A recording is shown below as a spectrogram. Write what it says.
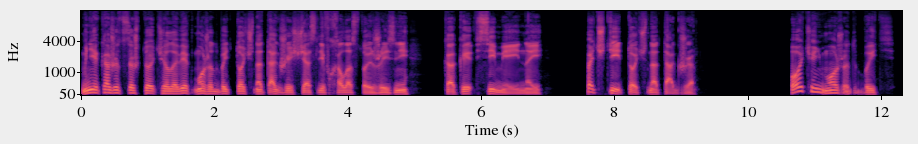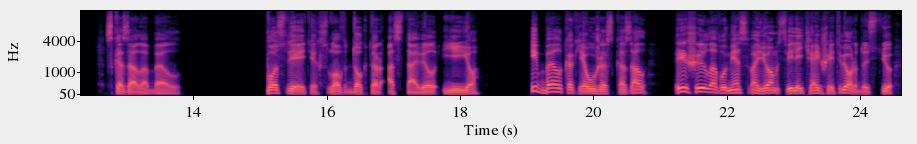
Мне кажется, что человек может быть точно так же счастлив в холостой жизни, как и в семейной. Почти точно так же. «Очень может быть», — сказала Белл. После этих слов доктор оставил ее, и Белл, как я уже сказал, решила в уме своем с величайшей твердостью —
